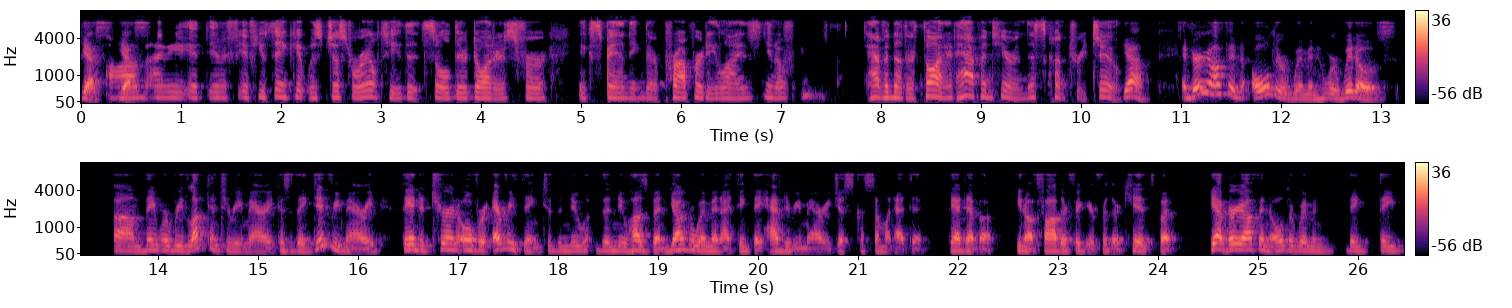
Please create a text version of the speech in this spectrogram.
Yes, um, yes. I mean, it, if if you think it was just royalty that sold their daughters for expanding their property lines, you know, have another thought. It happened here in this country too. Yeah, and very often older women who were widows, um, they were reluctant to remarry because if they did remarry, they had to turn over everything to the new the new husband. Younger women, I think they had to remarry just because someone had to they had to have a you know a father figure for their kids. But yeah, very often older women they they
